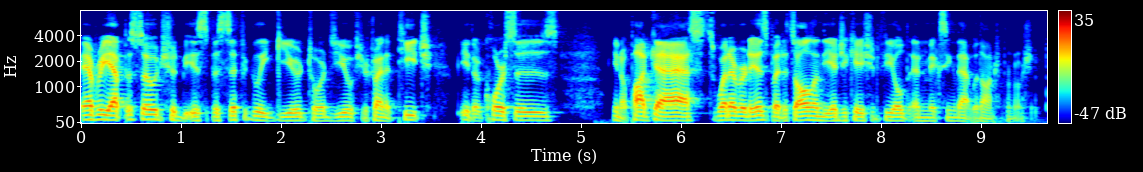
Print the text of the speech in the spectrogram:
every episode should be is specifically geared towards you if you're trying to teach either courses, you know, podcasts, whatever it is, but it's all in the education field and mixing that with entrepreneurship.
